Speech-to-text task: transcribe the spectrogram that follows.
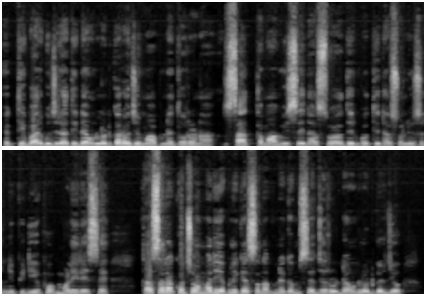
એકથી બાર ગુજરાતી ડાઉનલોડ કરો, જેમાં આપને ધોરણ સાત તમામ વિષયના સ્વ અધ્યયન પોથીના સોલ્યુશનની પીડીએફો મળી રહેશે. તો આશા રાખું છું અમારી એપ્લિકેશન આપને ગમશે. જરૂર ડાઉનલોડ કરજો.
